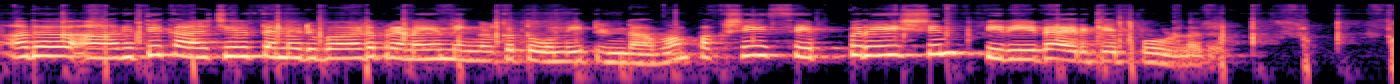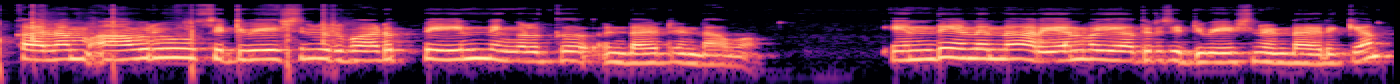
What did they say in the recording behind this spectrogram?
അത് ആദ്യത്തെ കാഴ്ചയിൽ തന്നെ ഒരുപാട് പ്രണയം നിങ്ങൾക്ക് തോന്നിയിട്ടുണ്ടാവാം. പക്ഷേ സെപ്പറേഷൻ പീരീഡ് ആയിരിക്കും ഇപ്പോൾ ഉള്ളത്. കാരണം ആ ഒരു സിറ്റുവേഷനിൽ ഒരുപാട് പെയിൻ നിങ്ങൾക്ക് ഉണ്ടായിട്ടുണ്ടാവാം. എന്താണെന്ന് അറിയാൻ വയ്യാത്തൊരു സിറ്റുവേഷൻ ഉണ്ടായിരിക്കാം.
